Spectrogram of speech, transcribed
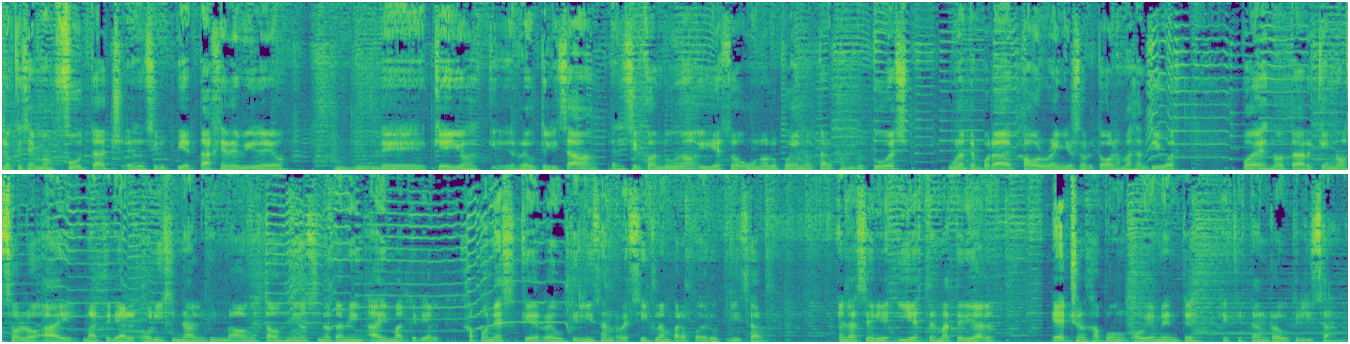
lo que se llaman footage, es decir, pietaje de video de que ellos reutilizaban. Es decir, cuando uno, y eso uno lo puede notar, cuando tú ves una temporada de Power Rangers, sobre todo las más antiguas, puedes notar que no solo hay material original filmado en Estados Unidos, sino también hay material japonés que reutilizan, reciclan para poder utilizar en la serie. Y este es material hecho en Japón, obviamente, que están reutilizando.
